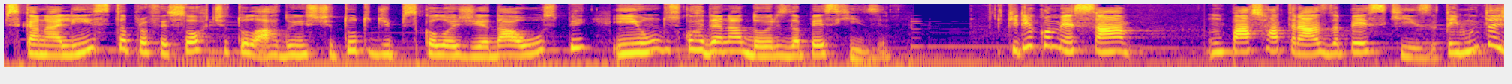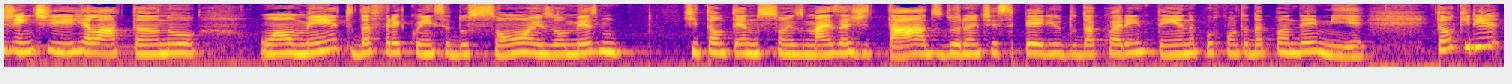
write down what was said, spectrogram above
psicanalista, professor titular do Instituto de Psicologia da USP e um dos coordenadores da pesquisa. Queria começar um passo atrás da pesquisa. Tem muita gente relatando um aumento da frequência dos sonhos, ou mesmo que estão tendo sonhos mais agitados durante esse período da quarentena por conta da pandemia. Então, eu queria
